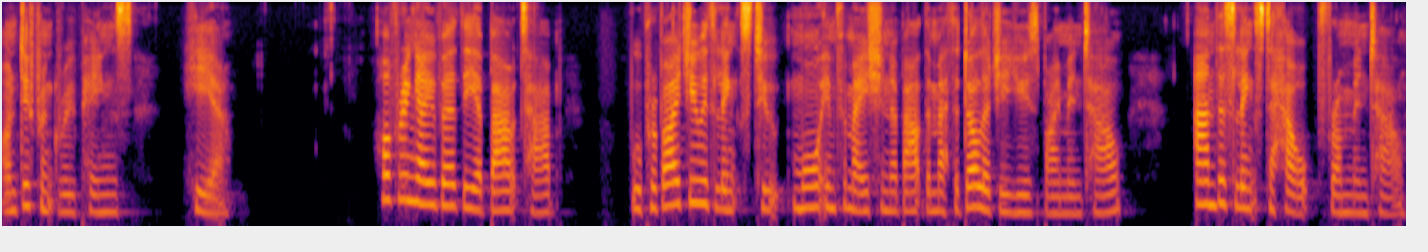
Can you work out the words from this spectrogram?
on different groupings here. Hovering over the About tab will provide you with links to more information about the methodology used by Mintel, and there's links to help from Mintel.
